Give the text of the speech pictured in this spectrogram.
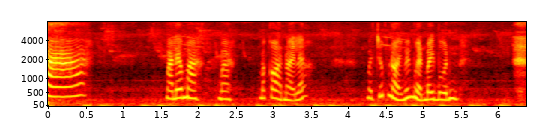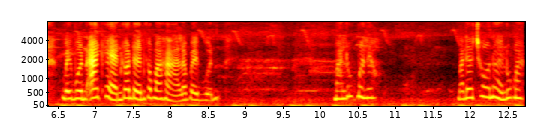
คะ มาเร็วมา มา มากอดหน่อยแล้ว มาจุ๊บหน่อยไม่เหมือนใบบุญ ใบบุญอ้าแขนก็เดินเข้ามาหาแล้วใบบุญ มาลูกมาเร็ว มาเร็วโชว์หน่อยลูกมา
